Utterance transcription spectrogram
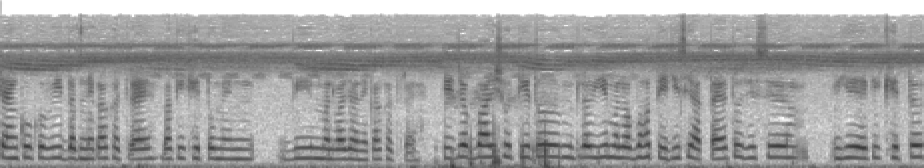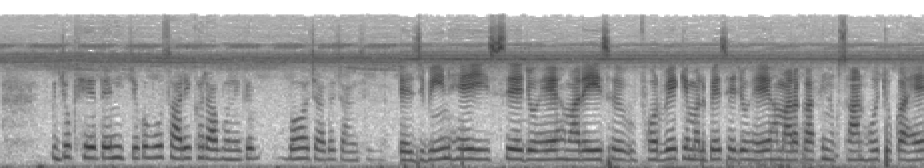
टैंकों को भी दबने का खतरा है, बाकी खेतों में भी मलबा जाने का खतरा है। जब बारिश होती है तो मतलब ये मलबा बहुत तेज़ी से आता है तो जिससे ये है कि खेत जो खेत है नीचे को, वो सारी खराब होने के बहुत ज़्यादा चांसेस है। ज़मीन है, इससे जो है हमारे इस फोरवे के मलबे से जो है हमारा काफ़ी नुकसान हो चुका है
